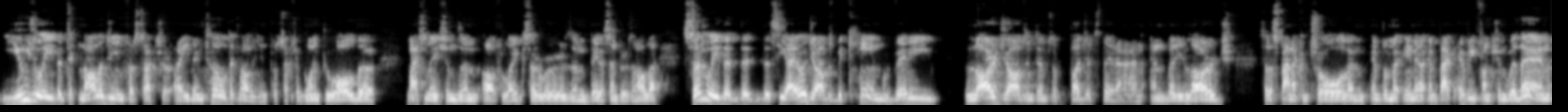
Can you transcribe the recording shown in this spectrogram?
Usually, the technology infrastructure, i.e., the internal technology infrastructure, going through all the machinations and of like servers and data centers and all that. Suddenly, the, the, the CIO jobs became very large jobs in terms of budgets they ran and very large sort of span of control and implement, you know, impact every function within,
